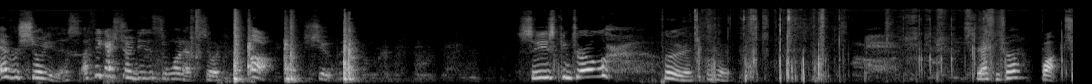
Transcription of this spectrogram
ever show you this? I think I showed you this in one episode. Oh, shoot. See this controller? Look at it. Look. See that controller? Watch.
